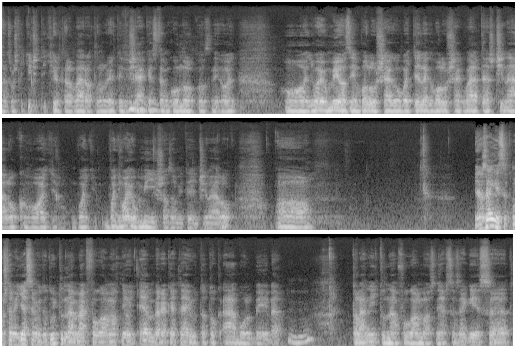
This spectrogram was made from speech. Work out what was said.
Hát most egy kicsit így hirtelen váratlanul én is elkezdtem gondolkozni, hogy, hogy vajon mi az én valóságom, vagy tényleg valóságváltást csinálok, vagy, vagy, vagy vajon mi is az, amit én csinálok a... Én az egészet most, ami eszembe jutott, úgy tudnám megfogalmazni, hogy embereket eljuttatok A-ból B-be. Uh-huh. Talán így tudnám fogalmazni ezt az egészet.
